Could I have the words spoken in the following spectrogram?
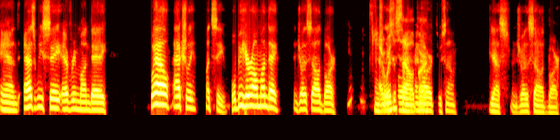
And as we say every Monday, well, actually, let's see. We'll be here on Monday. Enjoy the salad bar. Enjoy the salad an bar. hour two sound. Yes, enjoy the salad bar.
